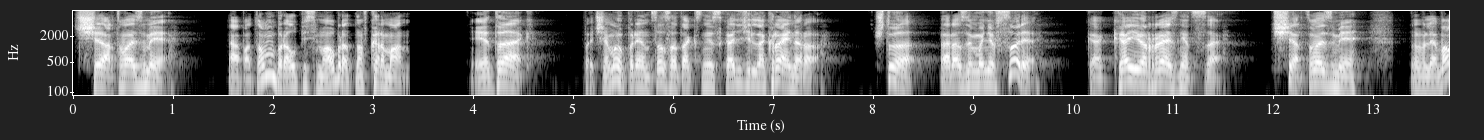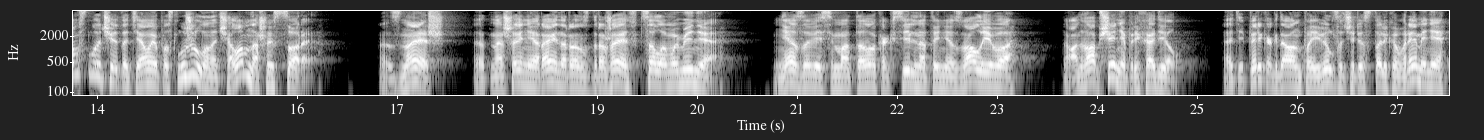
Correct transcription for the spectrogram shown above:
«Чёрт возьми!» А потом убрал письмо обратно в карман. «Итак, почему принцесса так снисходительна к Райнеру? Что, разве мы не в ссоре? Какая разница? Чёрт возьми! В любом случае, эта тема и послужила началом нашей ссоры. Знаешь, отношение Райнера раздражает в целом и меня». Независимо от того, как сильно ты не звал его, он вообще не приходил. А теперь, когда он появился через столько времени,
